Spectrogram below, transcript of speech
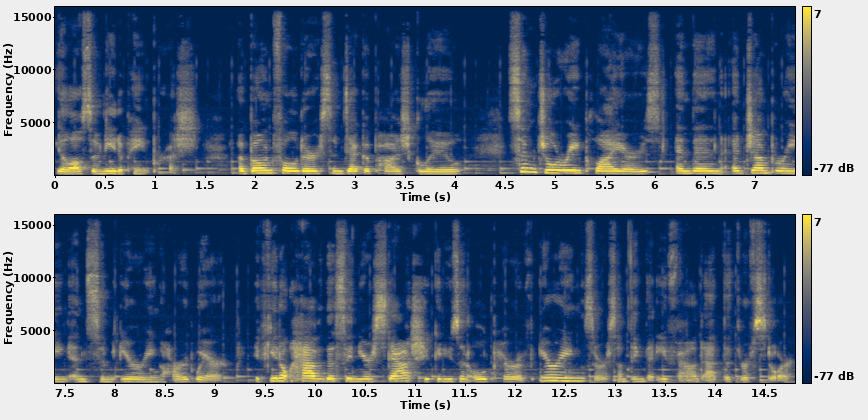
You'll also need a paintbrush, a bone folder, some decoupage glue, some jewelry pliers, and then a jump ring and some earring hardware. If you don't have this in your stash, you can use an old pair of earrings or something that you found at the thrift store.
